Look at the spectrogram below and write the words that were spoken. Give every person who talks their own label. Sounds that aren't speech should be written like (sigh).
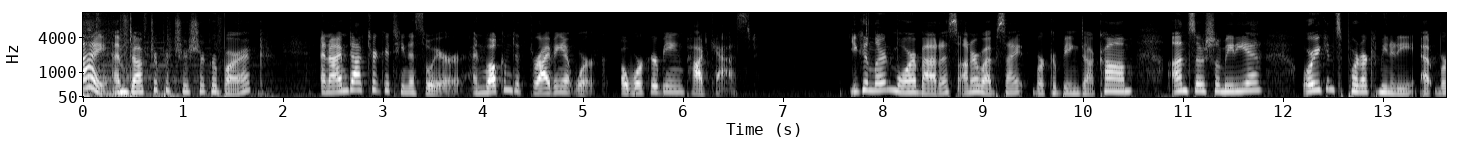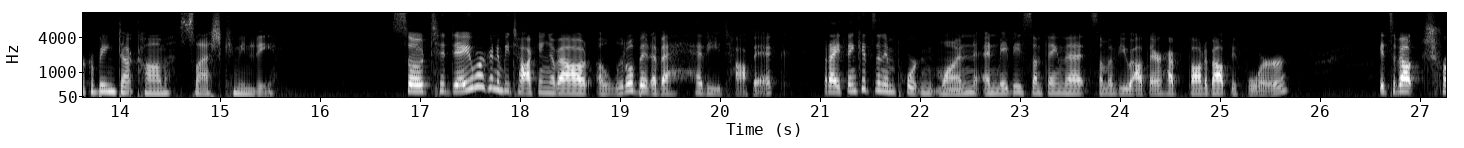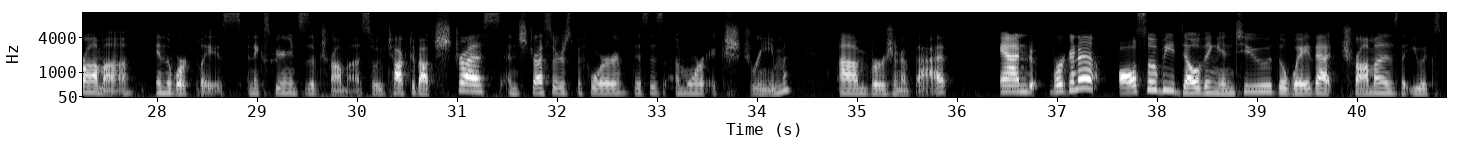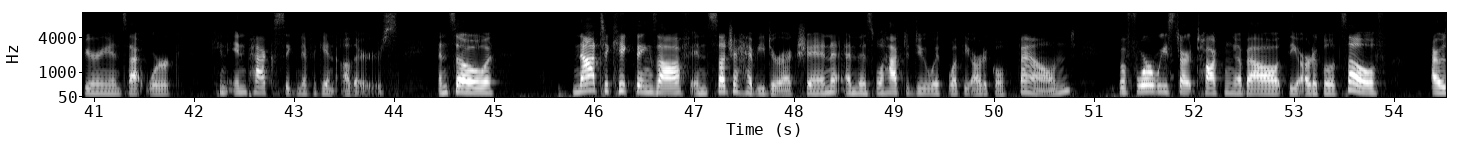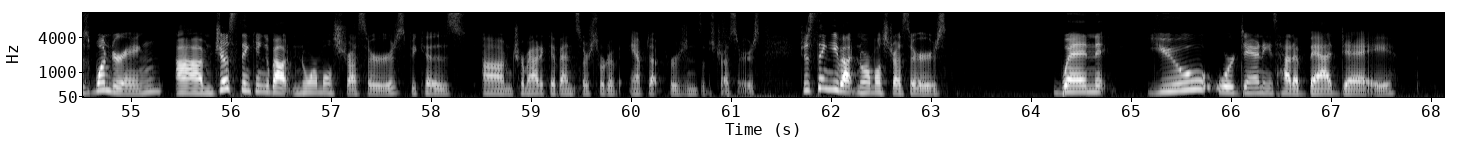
Speaker 1: Hi, I'm Dr. Patricia Grabarek.
Speaker 2: And I'm Dr. Katina Sawyer, and welcome to Thriving at Work, a Workr Beeing podcast.
Speaker 1: You can learn more about us on our website, workrbeeing.com, on social media, or you can support our community at workrbeeing.com slash community.
Speaker 2: So today we're going to be talking about a little bit of a heavy topic, but I think it's an important one and maybe something that some of you out there have thought about before. It's about trauma in the workplace and experiences of trauma. So we've talked about stress and stressors before. This is a more extreme um, version of that. And we're going to also be delving into the way that traumas that you experience at work can impact significant others. And so, not to kick things off in such a heavy direction, and this will have to do with what the article found, before we start talking about the article itself, I was wondering, um, just thinking about normal stressors, because um, traumatic events are sort of amped up versions of stressors. Just thinking about normal stressors, when you or Danny's had a bad day,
